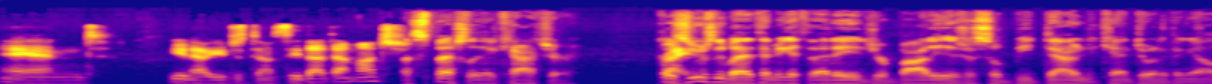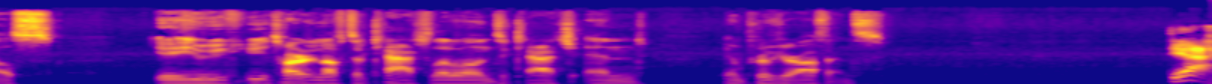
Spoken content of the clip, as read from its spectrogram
and you know you just don't see that that much. Especially a catcher. Because Right. usually by the time you get to that age, your body is just so beat down you can't do anything else. You, you, it's hard enough to catch, let alone to catch and improve your offense. Yeah.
